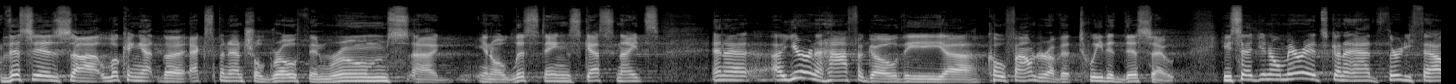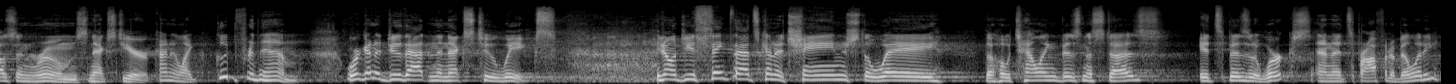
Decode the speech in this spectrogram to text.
This is uh, looking at the exponential growth in rooms, uh, you know, listings, guest nights. And a, a year and a half ago, the uh, co founder of it tweeted this out. He said, You know, Marriott's going to add 30,000 rooms next year. Kind of like, good for them. We're going to do that in the next two weeks. you know, do you think that's going to change the way the hoteling business does? Its business works and its profitability?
